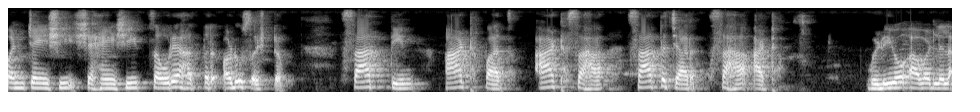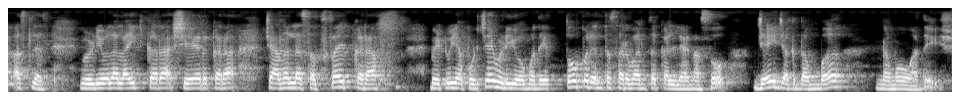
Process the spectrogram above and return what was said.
पंच्याऐंशी शहाऐंशी चौऱ्याहत्तर अडुसष्ट. सात तीन आठ पाच आठ सहा सात चार सहा आठ. व्हिडिओ आवडलेला असल्यास व्हिडिओला लाईक करा शेअर करा चॅनलला सबस्क्राईब करा. भेटूया पुढच्या व्हिडिओमध्ये. तोपर्यंत सर्वांचं कल्याण असो. जय जगदंब. नमो आदेश.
